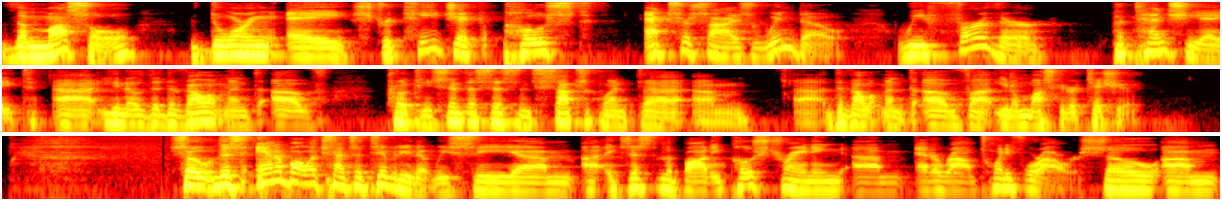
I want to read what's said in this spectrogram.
the muscle during a strategic post exercise window, we further potentiate uh, you know the development of protein synthesis and subsequent uh, um, uh, development of uh, you know muscular tissue. So this anabolic sensitivity that we see um, uh, exists in the body post training um, at around 24 hours. So um,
